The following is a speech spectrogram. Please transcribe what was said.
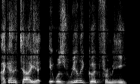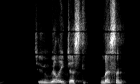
I got to tell you, it was really good for me to really just listen.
